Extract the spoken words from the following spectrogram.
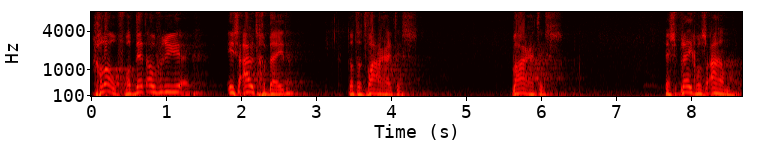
Geloof wat net over u is uitgebeden, dat het waarheid is. Waarheid is. En spreek ons aan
